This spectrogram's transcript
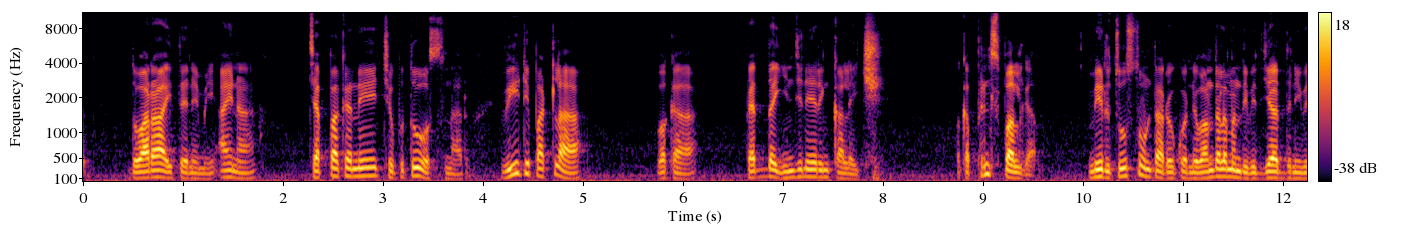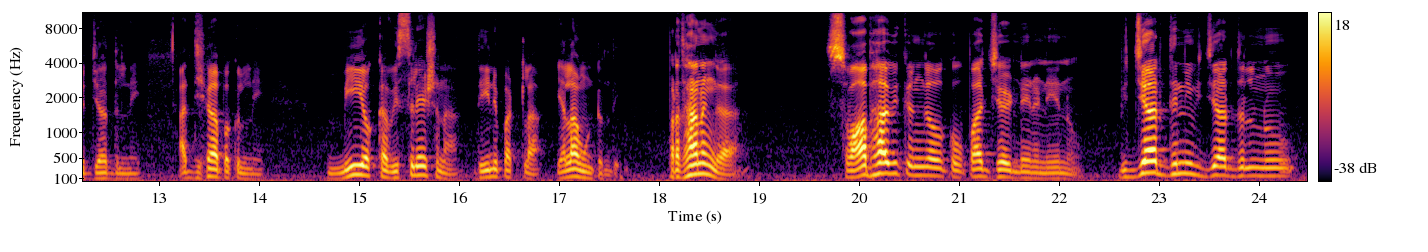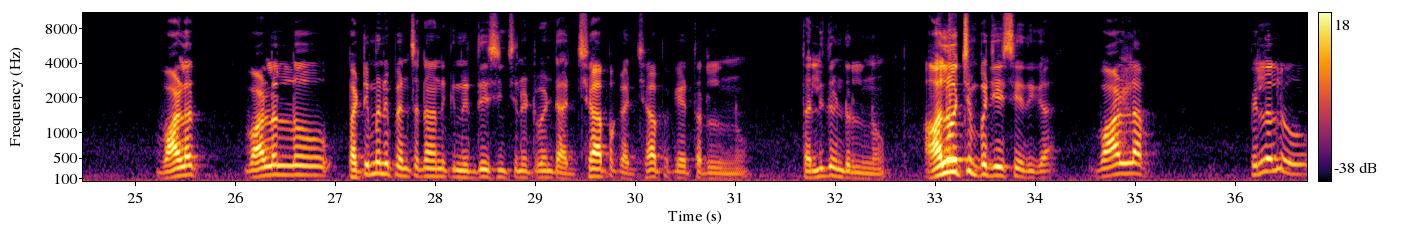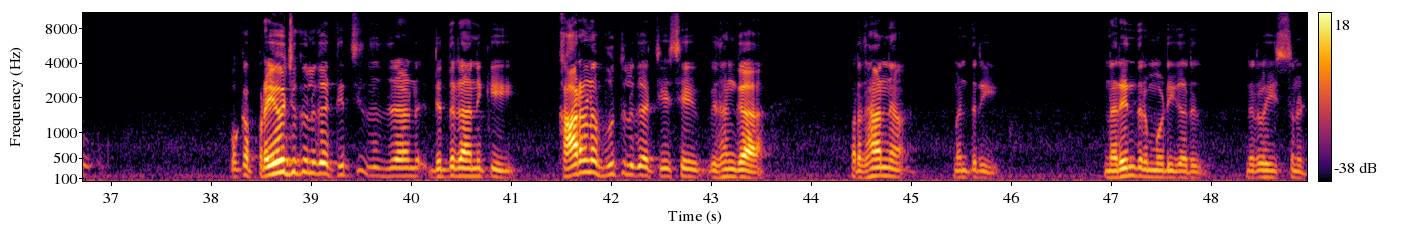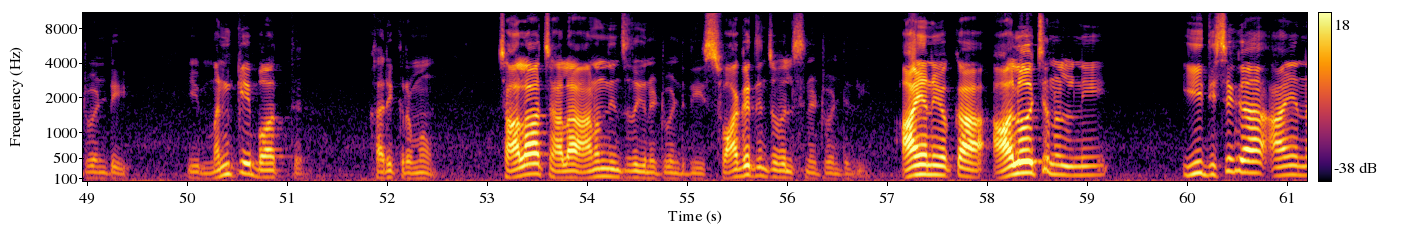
ద్వారా అయితేనేమి ఆయన చెప్పకనే చెబుతూ వస్తున్నారు. వీటి పట్ల ఒక పెద్ద ఇంజనీరింగ్ కాలేజ్ ఒక ప్రిన్సిపాల్గా మీరు చూస్తూ ఉంటారు కొన్ని వందల మంది విద్యార్థిని విద్యార్థుల్ని అధ్యాపకుల్ని. మీ యొక్క విశ్లేషణ దీని పట్ల ఎలా ఉంటుంది? ప్రధానంగా స్వాభావికంగా ఒక ఉపాధ్యాయుడినైన నేను విద్యార్థిని విద్యార్థులను వాళ్ళ వాళ్ళల్లో పటిమని పెంచడానికి నిర్దేశించినటువంటి అధ్యాపక అధ్యాపకేతరులను తల్లిదండ్రులను ఆలోచింపజేసేదిగా వాళ్ళ పిల్లలు ఒక ప్రయోజకులుగా తీర్చిదిద్దడానికి దిద్దడానికి కారణభూతులుగా చేసే విధంగా ప్రధాన మంత్రి నరేంద్ర మోడీ గారు నిర్వహిస్తున్నటువంటి ఈ మన్ కీ బాత్ కార్యక్రమం చాలా చాలా ఆనందించదగినటువంటిది స్వాగతించవలసినటువంటిది. ఆయన యొక్క ఆలోచనల్ని ఈ దిశగా ఆయన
